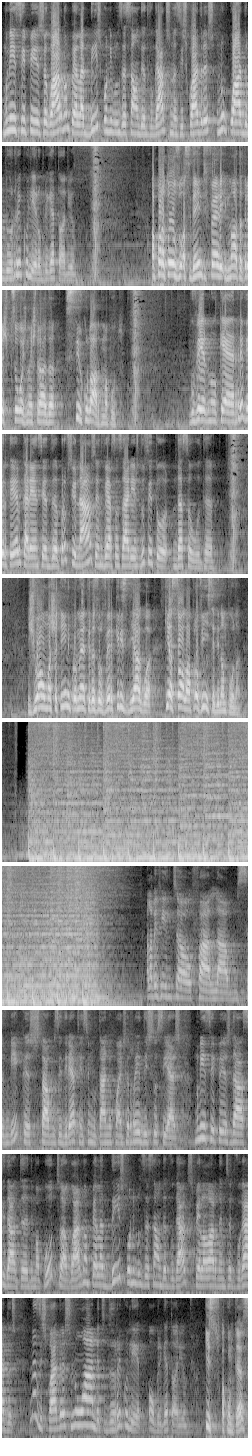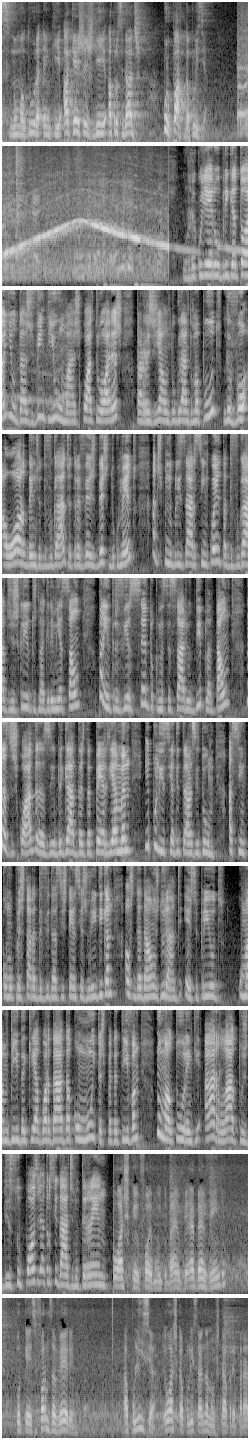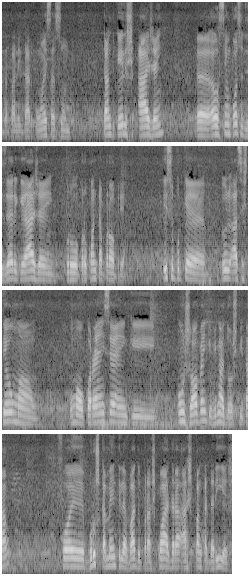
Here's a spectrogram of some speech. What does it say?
Munícipes aguardam pela disponibilização de advogados nas esquadras no quadro do recolher obrigatório. Aparatoso acidente fere e mata três pessoas na estrada circular de Maputo. Governo quer reverter carência de profissionais em diversas áreas do setor da saúde. João Machatini promete resolver crise de água que assola a província de Nampula. Olá, bem-vindos ao Fala Moçambique. Estamos em direto, em simultâneo com as redes sociais. Munícipes da cidade de Maputo aguardam pela disponibilização de advogados pela Ordem dos Advogados nas esquadras no âmbito de recolher obrigatório. Isso acontece numa altura em que há queixas de atrocidades por parte da polícia. Recolher obrigatório das 21 às 4 horas para a região do Grande Maputo levou a Ordem dos Advogados, através deste documento, a disponibilizar 50 advogados inscritos na agremiação para intervir sempre que necessário de plantão nas esquadras e brigadas da PRM e Polícia de Trânsito, assim como prestar a devida assistência jurídica aos cidadãos durante este período. Uma medida que é aguardada com muita expectativa, numa altura em que há relatos de supostas atrocidades no terreno. Eu acho que foi muito bem, é bem-vindo, porque se formos a ver, a polícia, eu acho que a polícia ainda não está preparada para lidar com esse assunto. Tanto que eles agem, eh, eu sim posso dizer que agem por, por conta própria. Isso porque eu assisti uma, uma ocorrência em que um jovem que vinha do hospital foi bruscamente levado para a esquadra às pancadarias.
